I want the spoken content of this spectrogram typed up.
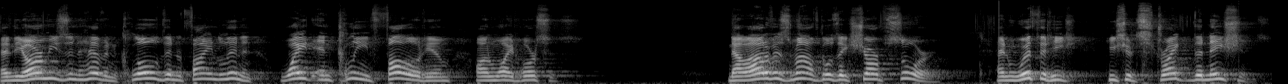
And the armies in heaven, clothed in fine linen, white and clean, followed him on white horses. Now out of his mouth goes a sharp sword, and with it he, he should strike the nations,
